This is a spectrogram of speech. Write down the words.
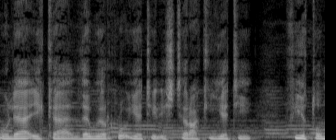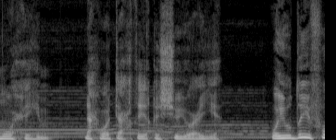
أولئك ذوي الرؤية الاشتراكية في طموحهم نحو تحقيق الشيوعية. ويضيف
